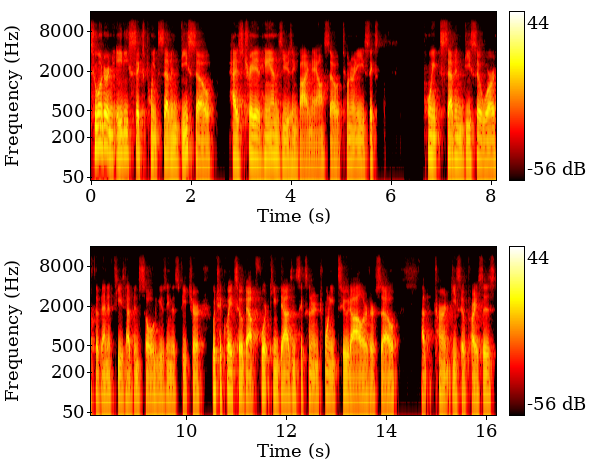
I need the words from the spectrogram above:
286.7 DeSo has traded hands using buy now. So 286.7 DeSo worth of NFTs have been sold using this feature, which equates to about $14,622 or so at current DeSo prices.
